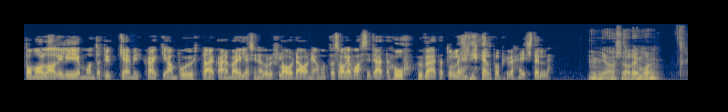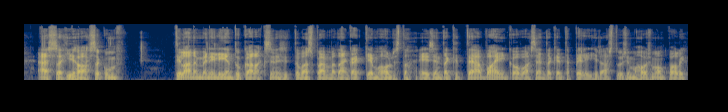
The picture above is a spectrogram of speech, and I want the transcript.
pomolla oli liian monta tykkiä, mitkä kaikki ampuu yhtä aikaa, niin välillä siinä tuli slowdownia, mutta se oli vasta sitä, että huh, hyvä, että tulee niin helpompi väistellä. Mm, joo, se oli mun S-hihassa, kun tilanne meni liian tukalaksi, niin sitten vaan spämmätään kaikkea mahdollista. Ei sen takia tehdä vahinkoa, vaan sen takia, että peli hidastuisi mahdollisimman paljon.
